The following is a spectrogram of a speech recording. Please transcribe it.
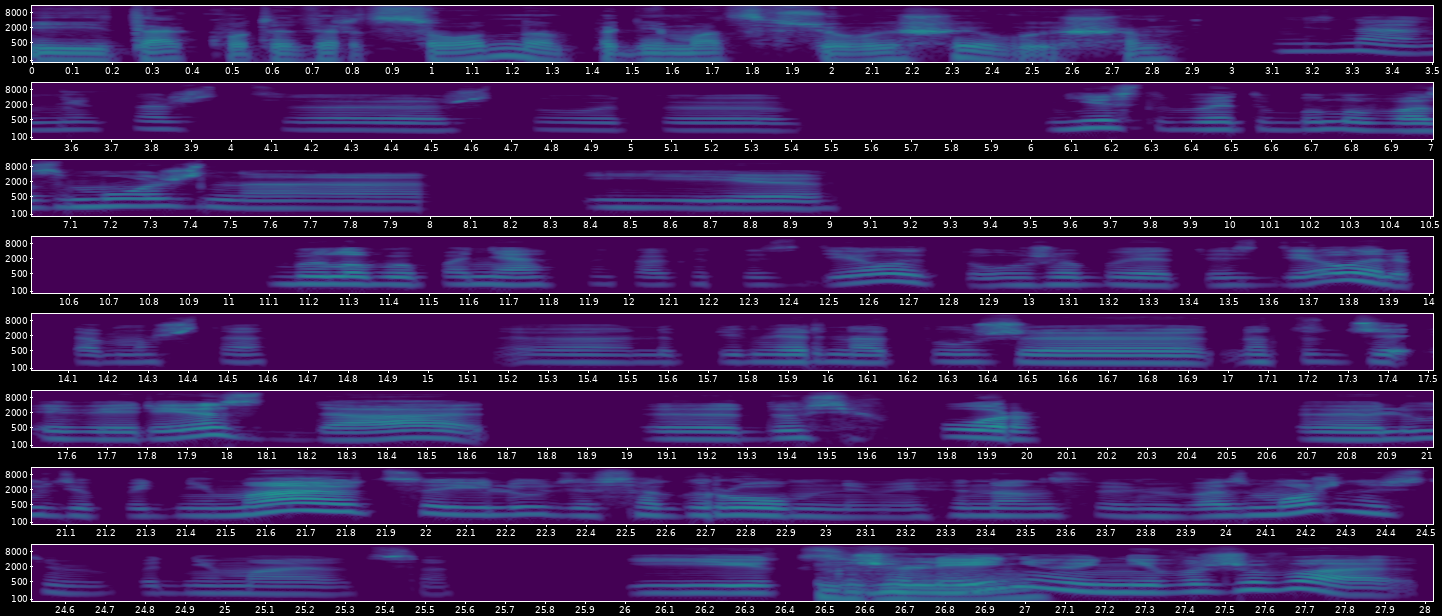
И так вот итерационно подниматься всё выше и выше. Не знаю, мне кажется, что это если бы это было возможно и было бы понятно, как это сделать, то уже бы это сделали, потому что, э, например, на ту же на тот же Эверест, да, э, до сих пор, э, люди поднимаются, и люди с огромными финансовыми возможностями поднимаются и, к Мгм. сожалению, не выживают.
